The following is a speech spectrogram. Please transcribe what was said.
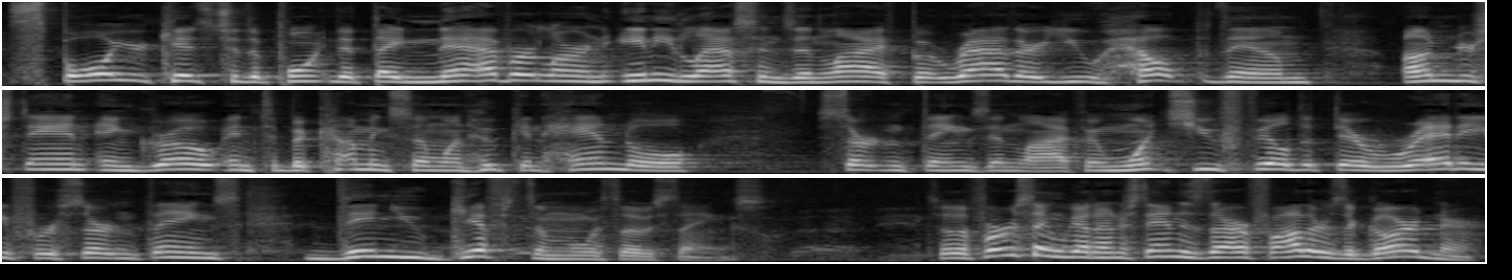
spoil your kids to the point that they never learn any lessons in life, but rather you help them understand and grow into becoming someone who can handle certain things in life. And once you feel that they're ready for certain things, then you gift them with those things. So the first thing we've got to understand is that our Father is a gardener.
